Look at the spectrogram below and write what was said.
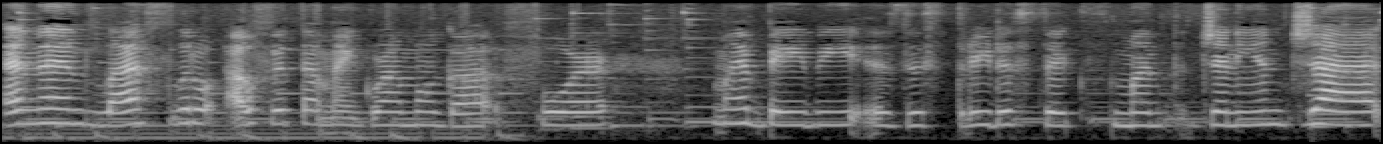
And then last little outfit that my grandma got for my baby is this three to six month Janie and Jack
